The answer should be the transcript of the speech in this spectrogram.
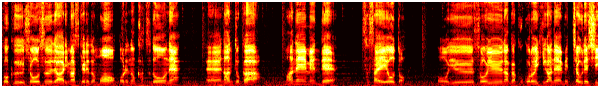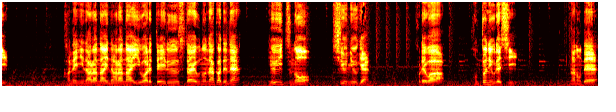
ごく少数ではありますけれども、俺の活動をね、えー、なんとかマネー面で支えようという、そういうなんか心意気がね、めっちゃ嬉しい。金にならないならない言われているスタイルの中でね、唯一の収入源。これは本当に嬉しい。なので、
